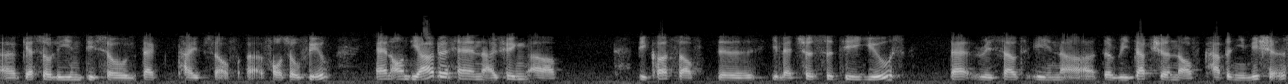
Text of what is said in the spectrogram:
uh, gasoline, diesel, that types of uh, fossil fuel. And on the other hand, I think uh, because of the electricity use, that result in uh, the reduction of carbon emissions,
